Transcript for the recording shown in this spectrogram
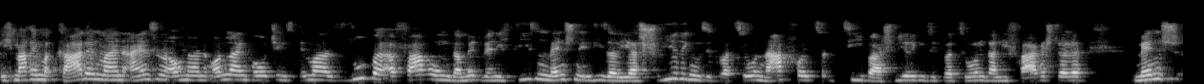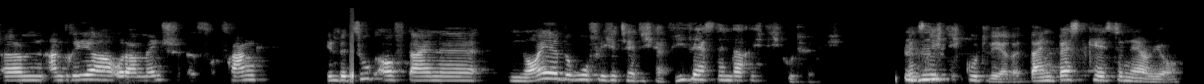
ich mache immer, gerade in meinen Einzelnen, auch in meinen Online-Coachings immer super Erfahrungen damit, wenn ich diesen Menschen in dieser ja schwierigen Situation, nachvollziehbar schwierigen Situation, dann die Frage stelle, Mensch, ähm, Andrea oder Mensch, äh, Frank, in Bezug auf deine neue berufliche Tätigkeit, wie wäre es denn da richtig gut für dich? Wenn es mhm. richtig gut wäre, dein Best-Case-Szenario,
